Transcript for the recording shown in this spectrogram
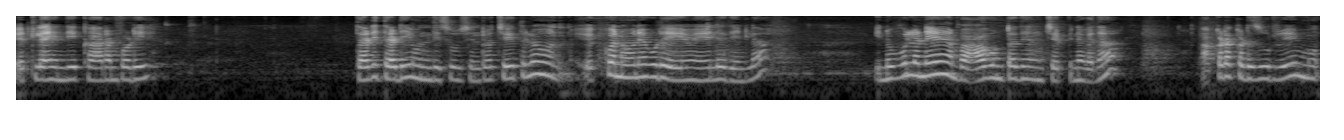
ఎట్లయింది కారం పొడి? తడి తడి ఉంది చూసిండ్రా. చేతిలో ఎక్కువ నూనె కూడా ఏం వేయలేదు దీంట్లో ఈ నువ్వులనే బాగుంటుంది అని చెప్పిన కదా. అక్కడక్కడ చూడ్రి ము-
